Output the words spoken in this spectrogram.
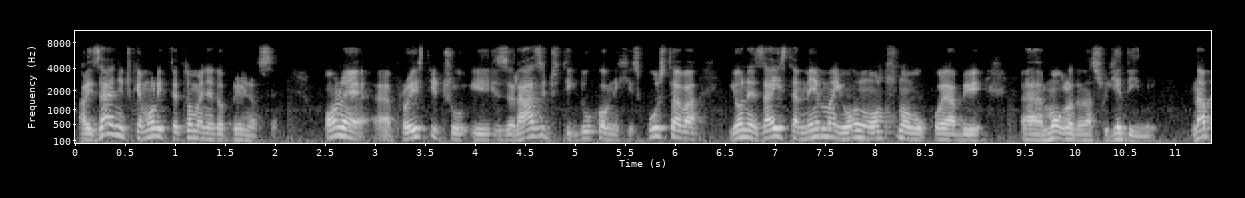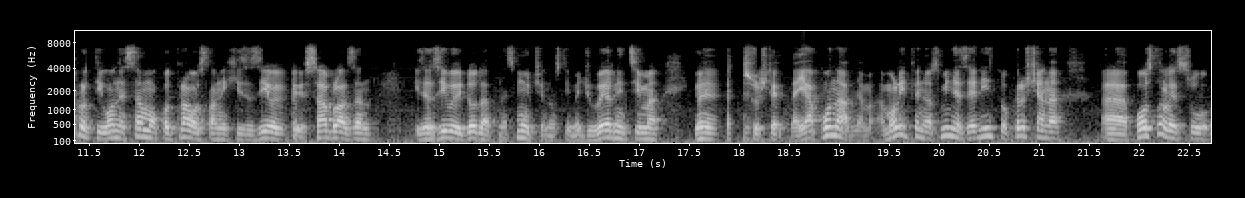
Ali zajedničke molitve tome ne doprinose one e, proističu iz različitih duhovnih iskustava i one zaista nemaju onu osnovu koja bi e, mogla da nas ujedini. Naprotiv, one samo kod pravoslavnih izazivaju sablazan, izazivaju dodatne smućenosti među vernicima i one su štetne. Ja ponavljam, molitvene osmine za jedinstvo kršćana e, postale su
